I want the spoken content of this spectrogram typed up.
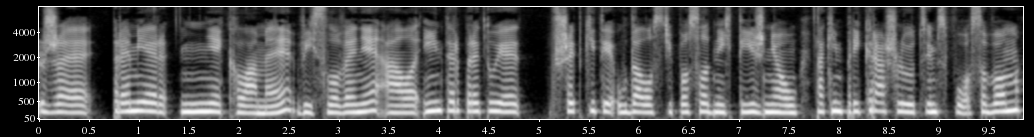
že premiér neklame vyslovene, ale interpretuje všetky tie udalosti posledných týždňov takým prikrašľujúcim spôsobom,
